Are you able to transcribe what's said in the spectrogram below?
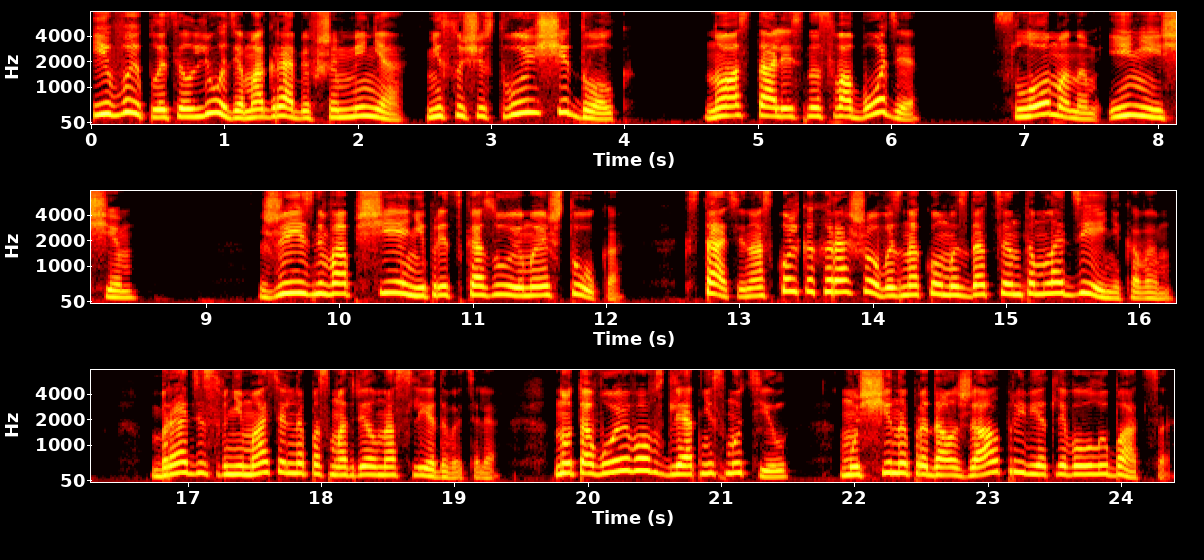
и выплатил людям, ограбившим меня, несуществующий долг, но остались на свободе, сломанным и нищим. Жизнь вообще непредсказуемая штука. Кстати, насколько хорошо вы знакомы с доцентом Ладейниковым?» Брадис внимательно посмотрел на следователя, но того его взгляд не смутил. Мужчина продолжал приветливо улыбаться.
